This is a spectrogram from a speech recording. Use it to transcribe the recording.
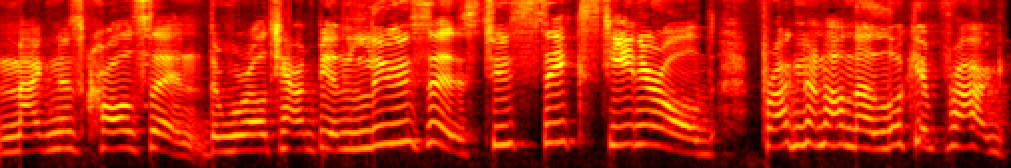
Magnus Carlsen, the world champion, loses to 16 year old Praggnanandhaa. Look at Pragg.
